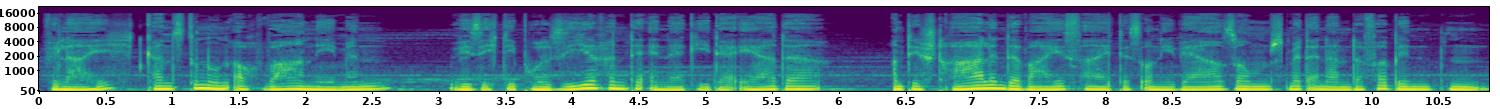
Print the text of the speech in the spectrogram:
Vielleicht kannst du nun auch wahrnehmen, wie sich die pulsierende Energie der Erde und die strahlende Weisheit des Universums miteinander verbinden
